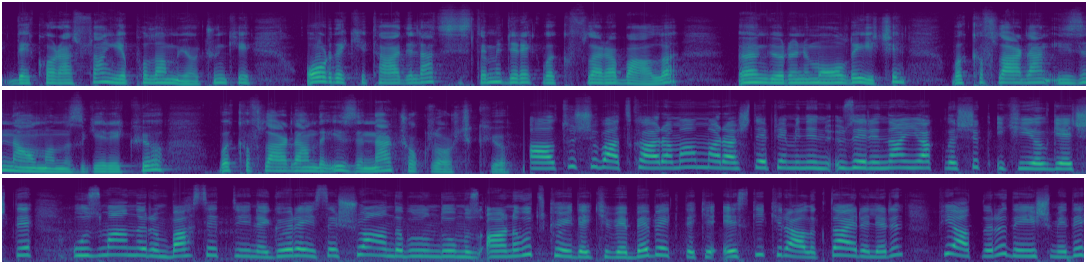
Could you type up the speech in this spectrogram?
dekorasyon yapılamıyor. Çünkü oradaki tadilat sistemi direkt vakıflara bağlı. Öngörünüm olduğu için vakıflardan izin almanız gerekiyor. Vakıflardan da izinler çok zor çıkıyor. 6 Şubat Kahramanmaraş depreminin üzerinden yaklaşık 2 yıl geçti. Uzmanların bahsettiğine göre ise şu anda bulunduğumuz Arnavutköy'deki ve Bebek'teki eski kiralık dairelerin fiyatları değişmedi.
